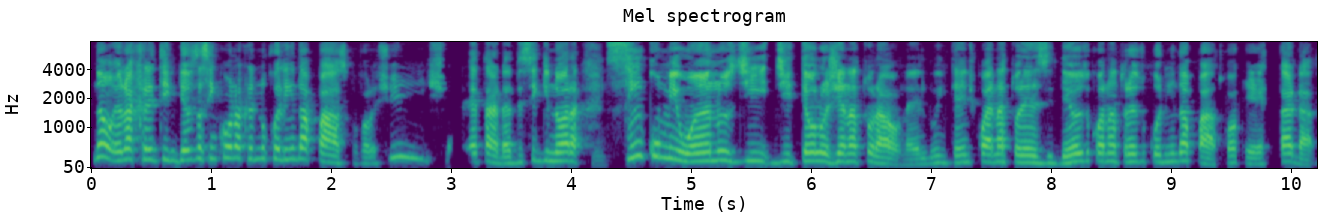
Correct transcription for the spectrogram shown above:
não, eu não acredito em Deus assim como eu não acredito no coelhinho da Páscoa. Fala, xixi, retardado. Isso ignora 5 mil anos de, de teologia natural, né? Ele não entende qual é a natureza de Deus e qual é a natureza do coelhinho da Páscoa. Ok, é retardado.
